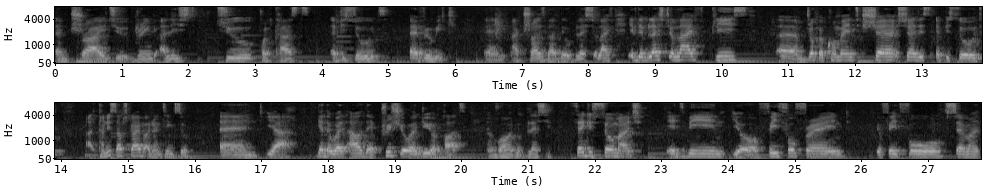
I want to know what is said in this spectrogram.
and try to bring at least two podcast episodes every week. And I trust that they will bless your life. If they blessed your life please um, drop a comment share share this episode. Uh, can you subscribe? I don't think so. And yeah get the word out there. Preach your word do your part and God will bless you. Thank you so much. It's been your faithful friend, your faithful servant,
